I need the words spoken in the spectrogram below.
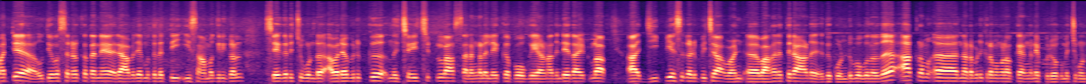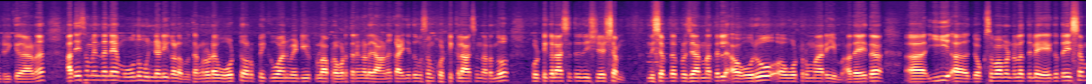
മറ്റ് ഉദ്യോഗസ്ഥരൊക്കെ തന്നെ രാവിലെ മുതലെത്തി ഈ സാമഗ്രികൾ ശേഖരിച്ചുകൊണ്ട് അവരവർക്ക് നിശ്ചയിച്ചിട്ടുള്ള സ്ഥലങ്ങളിലേക്ക് പോവുകയാണ്. അതിന്റെതായിട്ടുള്ള ജി പി എസ് ഘടിപ്പിച്ച വാഹനത്തിലാണ് ഇത് കൊണ്ടുപോകുന്നത്. ആ ക്രമ നടപടിക്രമങ്ങളൊക്കെ അങ്ങനെ പുരോഗമിച്ചുകൊണ്ടിരിക്കുകയാണ്. അതേസമയം തന്നെ മൂന്ന് മുന്നണികളും തങ്ങളുടെ വോട്ട് ഉറപ്പിക്കുവാൻ വേണ്ടിയിട്ടുള്ള പ്രവർത്തനങ്ങളിലാണ് കഴിഞ്ഞ ദിവസം കൊട്ടിക്കലാശം നടന്നു. കൊട്ടിക്കലാശത്തിന് ശേഷം നിശബ്ദ പ്രചാരണത്തിൽ ഓരോ വോട്ടർമാരെയും അതായത് ഈ ലോക്സഭാ മണ്ഡലത്തിലെ ഏകദേശം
